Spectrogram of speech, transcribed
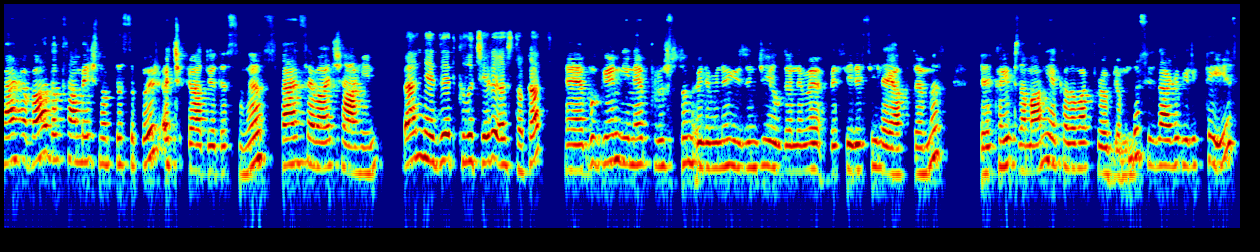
Merhaba, 95.0 Açık Radyo'dasınız. Ben Seval Şahin. Ben Nedret Kılıçeri Öztokat. Ee, bugün yine Proust'un ölümünün 100. yıl dönümü vesilesiyle yaptığımız e, Kayıp Zamanı Yakalamak programında sizlerle birlikteyiz.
